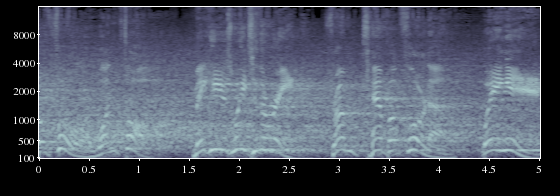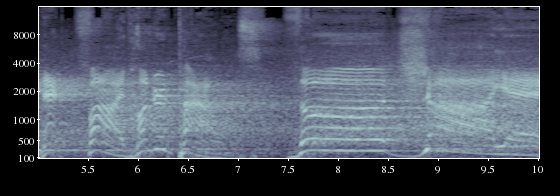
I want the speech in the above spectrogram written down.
for one fall, making his way to the ring from Tampa, Florida, weighing in at 500 pounds, the Giant.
